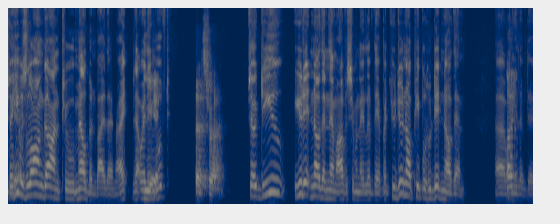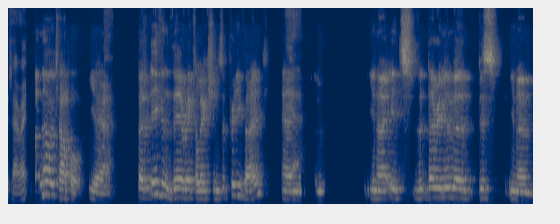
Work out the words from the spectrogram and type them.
So he was long gone to Melbourne by then, right? Is that where they Yeah. moved? That's right. So do you, you didn't know them then, obviously, when they lived there, but you do know people who did know them uh, when I- he lived there. Is that right? I know a couple, yeah. But even their recollections are pretty vague. And, you know, it's, they remember this, you know,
